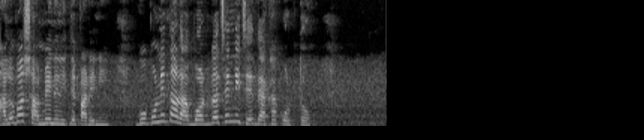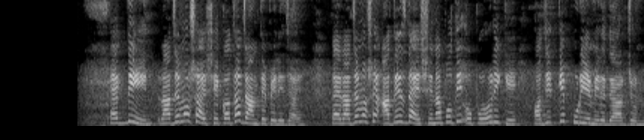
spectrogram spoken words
ভালোবাসা মেনে নিতে পারেনি। গোপনে তারা বটগাছের নিচে দেখা করত। একদিন রাজামশাই সে কথা জানতে পেরে যায়। তাই রাজামশাই আদেশ দেয় সেনাপতি ও প্রহরীকে অজিতকে পুড়িয়ে মেরে দেওয়ার জন্য।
